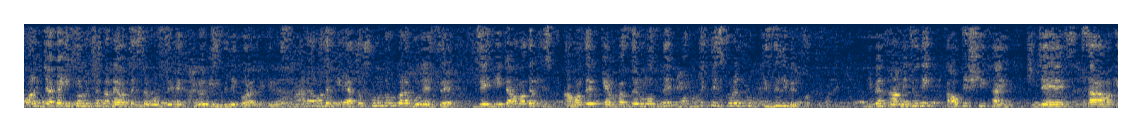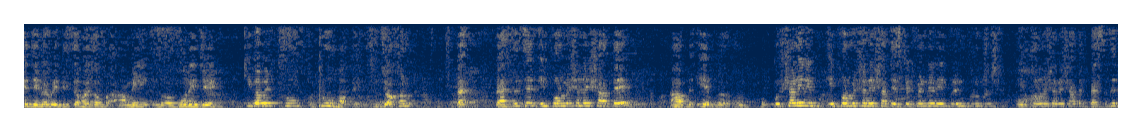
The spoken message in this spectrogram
অনেক জায়গায় নেওয়ার চেষ্টা করছি এটা কীভাবে ইজিলি করা যায়। কিন্তু আমাদেরকে এত সুন্দর করে বুঝাইছে যে এটা আমাদের আমাদের ক্যাম্পাসের মধ্যে প্রত্যেকটা স্টুডেন্ট খুব ইজিলি বের করতে পারে। ইভেন আমি যদি কাউকে শিখাই যে, স্যার, আমাকে যেভাবে দিচ্ছে হয়তো আমি বলি যে, কীভাবে ট্রু ট্রু হবে? যখন প্যাসেজের ইনফরমেশনের সাথে কোশ্চানের ইনফরমেশনের সাথে স্টেটমেন্টের ইনফরমেশনের সাথে প্যাসেজের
